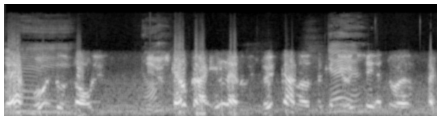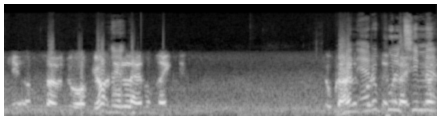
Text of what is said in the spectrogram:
Det er fuldt ud lovligt. Fordi Du skal jo gøre et eller andet. Hvis du ikke gør noget, så kan Ja, ja, de jo ja. ikke se, at du er parkeret. Så du har gjort et eller andet rigtigt. Du gør Men det er du politimand?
